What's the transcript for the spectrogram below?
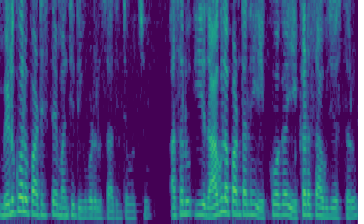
మెళుకువలు పాటిస్తే మంచి దిగుబడులు సాధించవచ్చు? అసలు ఈ రాగుల పంటల్ని ఎక్కువగా ఎక్కడ సాగు చేస్తారు?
